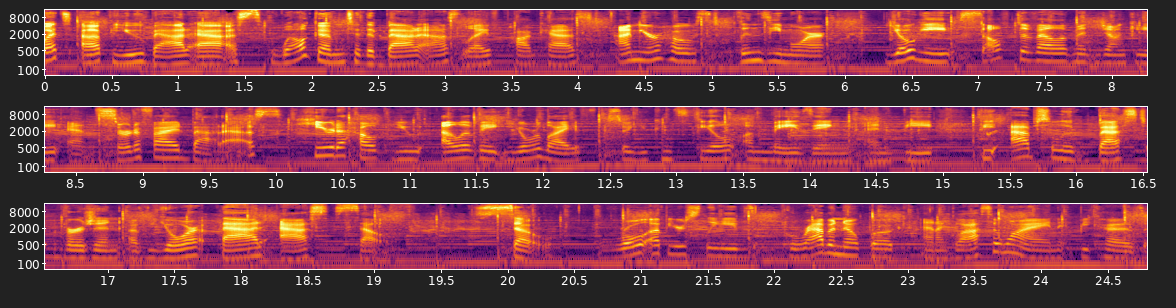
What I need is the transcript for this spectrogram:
What's up, you badass? Welcome to the Badass Life Podcast. I'm your host, Lindsay Moore, yogi, self development junkie, and certified badass, here to help you elevate your life so you can feel amazing and be the absolute best version of your badass self. So, roll up your sleeves, grab a notebook, and a glass of wine because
